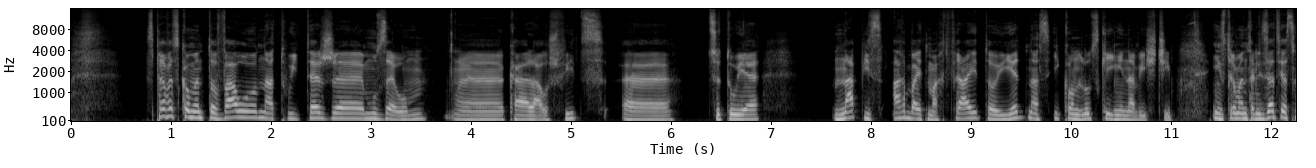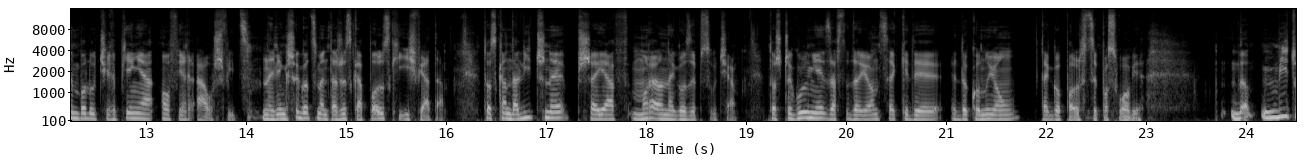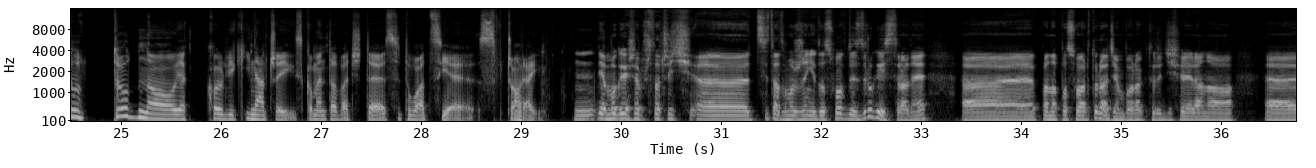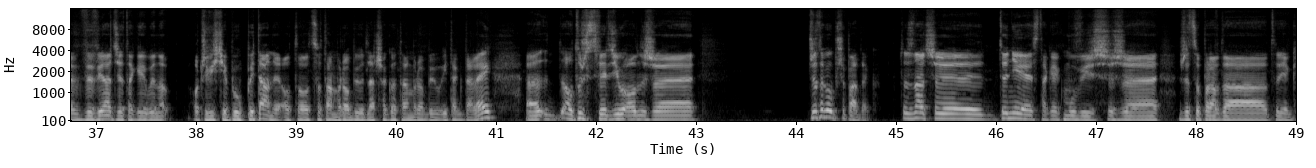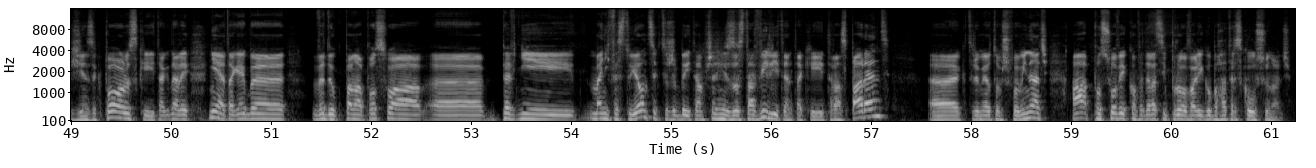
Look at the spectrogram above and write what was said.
Sprawę skomentowało na Twitterze Muzeum e, KL Auschwitz. E, cytuję. Napis Arbeit macht frei to jedna z ikon ludzkiej nienawiści. Instrumentalizacja symbolu cierpienia ofiar Auschwitz, największego cmentarzyska Polski i świata. To skandaliczny przejaw moralnego zepsucia. To szczególnie zawstydzające, kiedy dokonują tego polscy posłowie. No, mi tu trudno jakkolwiek inaczej skomentować tę sytuację z wczoraj. Ja mogę jeszcze przytoczyć e, cytat, może niedosłowny, z drugiej strony, e, pana posła Artura Dziambora, który dzisiaj rano e, w wywiadzie, tak jakby, no, oczywiście był pytany o to, co tam robił, dlaczego tam robił i tak dalej. E, otóż stwierdził on, że, że to był przypadek. To znaczy, to nie jest tak, jak mówisz, że, że co prawda to jakiś język polski i tak dalej. Nie, tak jakby według pana posła e, pewni manifestujący, którzy byli tam wcześniej, zostawili ten taki transparent, e, który miał to przypominać, a posłowie Konfederacji próbowali go bohatersko usunąć.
